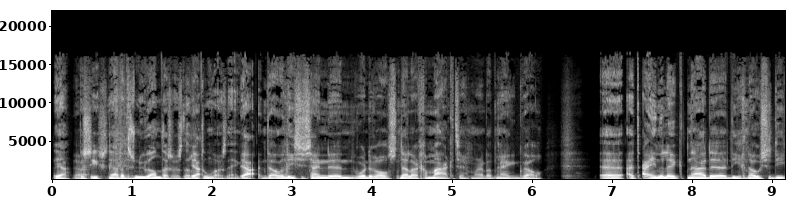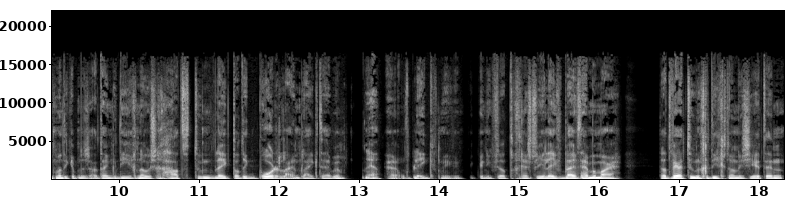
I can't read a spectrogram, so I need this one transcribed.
Ja, ja. precies. Ja, dat is nu anders dan dat ja. het toen was, denk ik. Ja, de analyses zijn, uh, worden wel sneller gemaakt, zeg maar. Dat merk ik wel. Uh, uiteindelijk, na de diagnose, die, want ik heb dus uiteindelijk een diagnose gehad. Toen bleek dat ik borderline blijkt te hebben. Ja. of bleek. Ik, ik weet niet of dat de rest van je leven blijft hebben, maar dat werd toen gediagnosticeerd. En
